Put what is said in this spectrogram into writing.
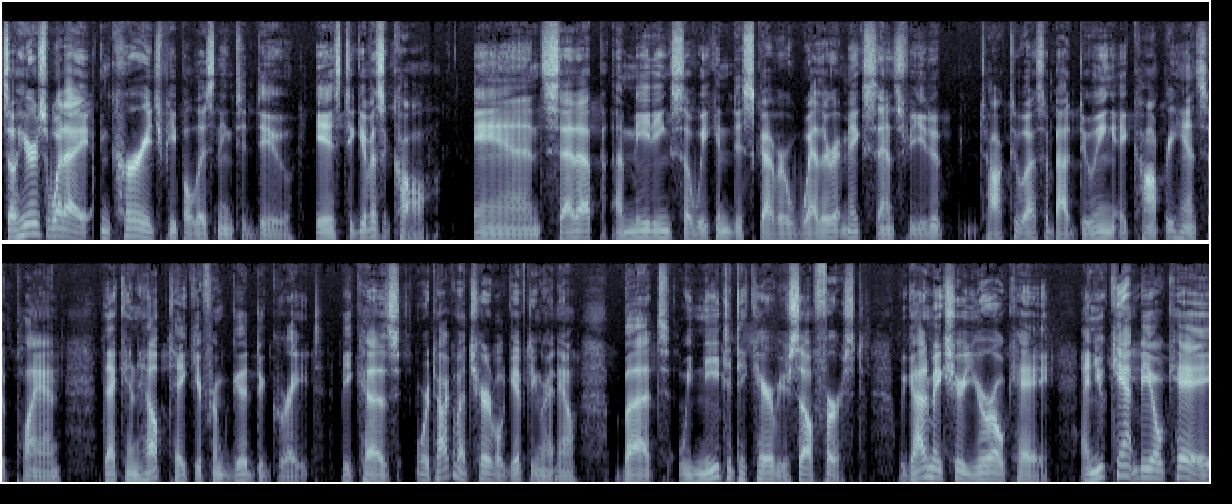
So here's what I encourage people listening to do is to give us a call and set up a meeting so we can discover whether it makes sense for you to talk to us about doing a comprehensive plan that can help take you from good to great because we're talking about charitable gifting right now, but we need to take care of yourself first. We got to make sure you're okay. And you can't be okay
